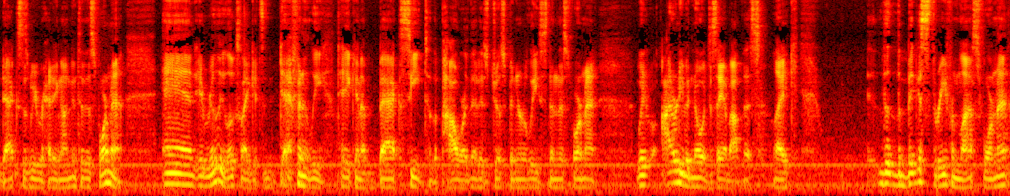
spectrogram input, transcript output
decks as we were heading on into this format. And it really looks like it's definitely taken a back seat to the power that has just been released in this format. I don't even know what to say about this. Like, the the biggest three from last format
